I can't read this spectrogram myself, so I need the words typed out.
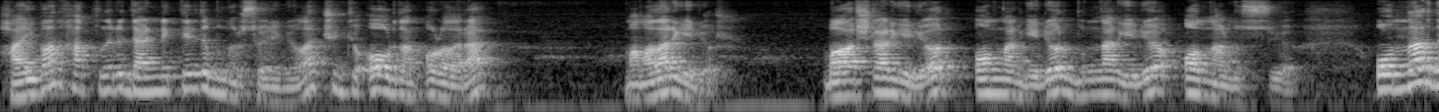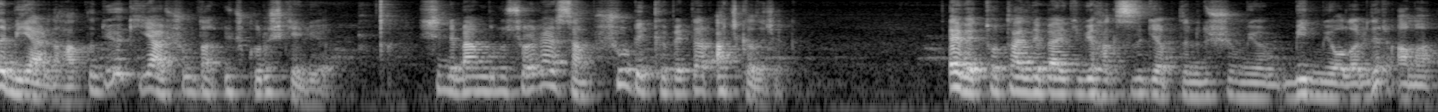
Hayvan hakları dernekleri de bunları söylemiyorlar. Çünkü oradan oralara mamalar geliyor. Bağışlar geliyor, onlar geliyor, bunlar geliyor, onlar da susuyor. Onlar da bir yerde haklı. Diyor ki ya şuradan 3 kuruş geliyor. Şimdi ben bunu söylersem şuradaki köpekler aç kalacak. Evet totalde belki bir haksızlık yaptığını düşünmüyor, bilmiyor olabilir ama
